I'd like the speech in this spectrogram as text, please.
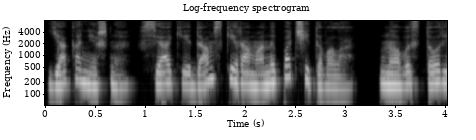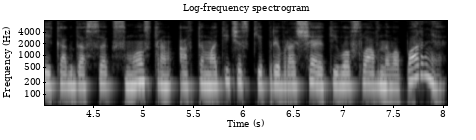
Я, конечно, всякие дамские романы почитывала, но в истории, когда секс с монстром автоматически превращает его в славного парня,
